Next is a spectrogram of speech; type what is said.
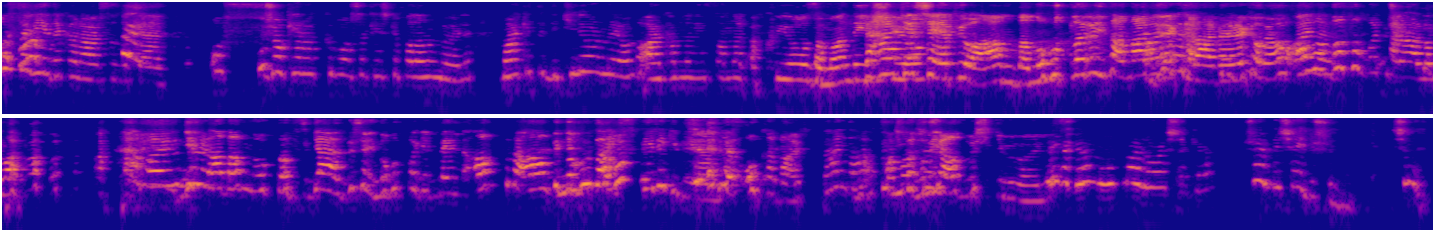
O seviyede kararsızlık yani. Of joker hakkım olsa keşke falan böyle. Markette dikiliyorum reyonda arkamdan insanlar akıyor, zaman Ve değişiyor. herkes şey yapıyor anda. Nohutları insanlar direkt Aynen. karar vererek alıyor. Ama nasıl da kararlılar. Gelin adam noktası geldi şey nohut paketini eline attı ve aldı. Nohut eksperi gibi yani. Evet o kadar. Ben daha kitabını amatör yazmış gibi böyle. Neyse ben nohutlarla uğraşırken şöyle bir şey düşündüm. Şimdi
